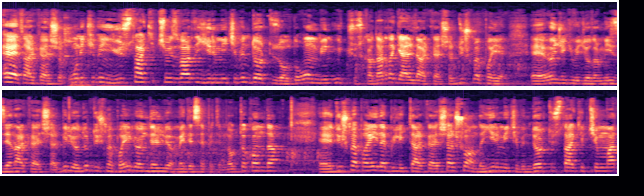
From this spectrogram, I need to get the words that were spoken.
Evet arkadaşlar 12.100 takipçimiz vardı 22.400 oldu. 10.300 kadar da geldi arkadaşlar. Düşme payı e, önceki videolarımı izleyen arkadaşlar biliyordur. Düşme payı gönderiliyor medyasepetim.com'da e, düşme payıyla birlikte arkadaşlar şu anda 22.400 takipçim var.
